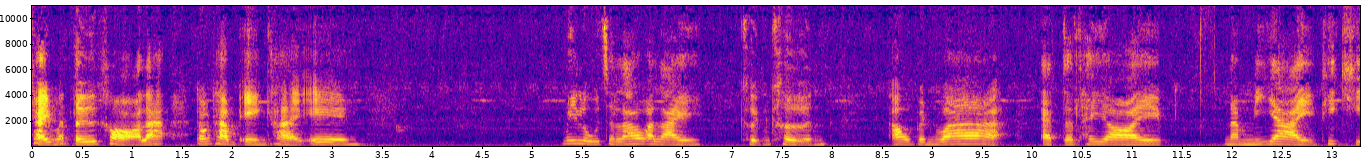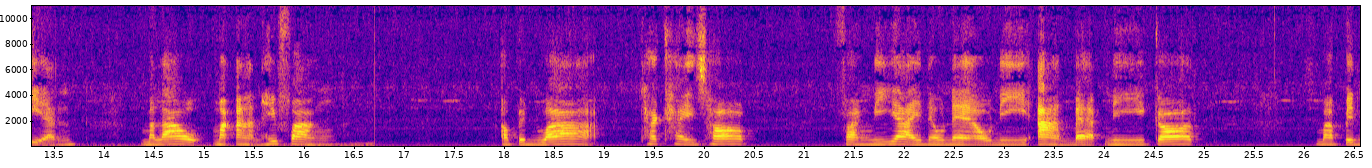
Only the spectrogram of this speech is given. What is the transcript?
ใครมาตื้อขอละ ต้องทำเองขายเอง ไม่รู้จะเล่าอะไร เขินเขิน เอาเป็นว่าแอดจะทยอยนำนิยายที่เขียนมาเล่ามาอ่านให้ฟัง เอาเป็นว่า ถ้าใครชอบ ฟังนิยายแนวแนวนี้อ่านแบบนี้ก็มาเป็น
